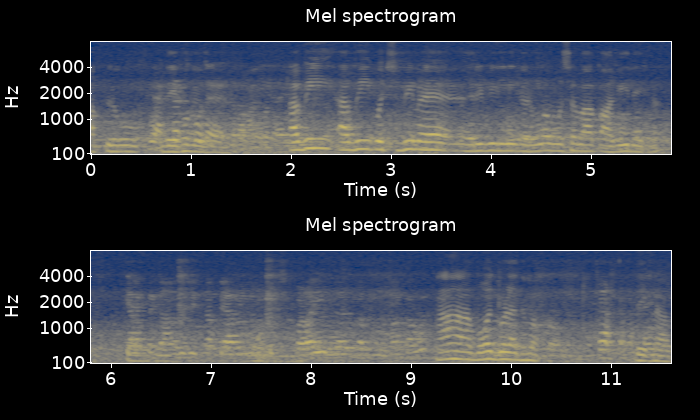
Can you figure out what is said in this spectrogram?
आप लोग देखोगे। अभी अभी कुछ भी मैं रिवील नहीं करूँगा वो सब आप आगे ही देखना। क्या है गानों में इतना प्यार में कुछ बड़ा ही धमाका हुआ? हाँ हाँ बहुत बड़ा धमाका होगा देखना आप।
